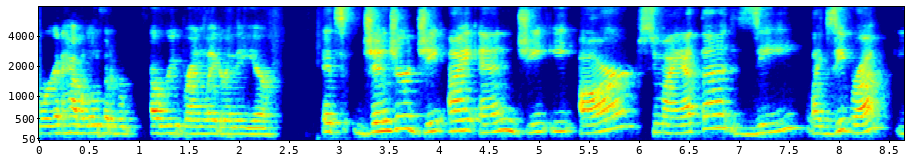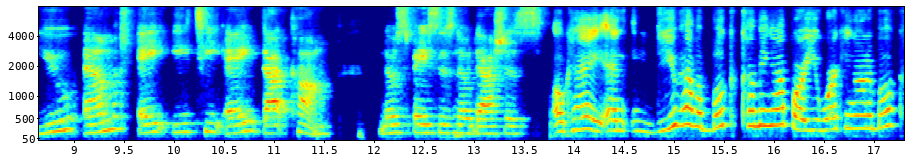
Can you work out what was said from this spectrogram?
We're going to have a little bit of a, a rebrand later in the year. It's Ginger, G I N G E R, Zumaeta, Z like zebra, U M A E T A dot com. No spaces, no dashes. Okay. And do you have a book coming up? Or are you working on a book?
